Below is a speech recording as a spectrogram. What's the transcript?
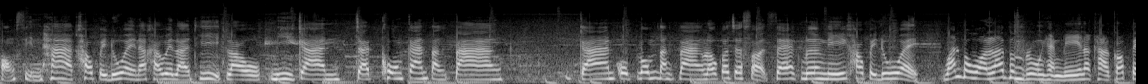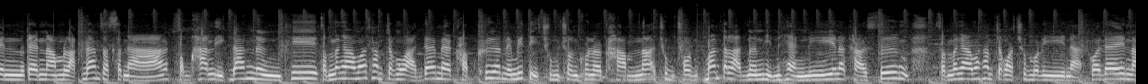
ของสินห้าเข้าไปด้วยนะคะ เวลาที่เรามีการจัดโครงการต่างๆ การอบรมต่างๆ เราก็จะสอดแทรกเรื่องนี้เข้าไปด้วย วัดบวรราชบำรุงแห่งนี้นะคะ ก็เป็นแกนนำหลักด้านศาสนาสำคัญอีกด้านหนึ่ง ที่สำนักงานวัฒนธรรมจังหวัดได้มาขับเคลื่อนในมิติชุมชนคุณธรรมณชุมชนบ้านตลาดเนินหินแห่งนี้นะคะ ซึ่งสำนักงานวัฒนธรรมจังหวัดชลบุรีน่ะก็ได้น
